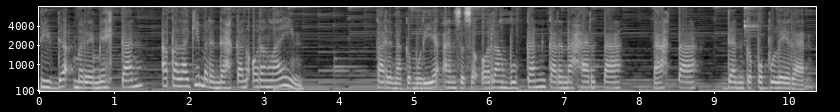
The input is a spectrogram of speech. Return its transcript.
tidak meremehkan apalagi merendahkan orang lain karena kemuliaan seseorang bukan karena harta, tahta, dan kepopuleran,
